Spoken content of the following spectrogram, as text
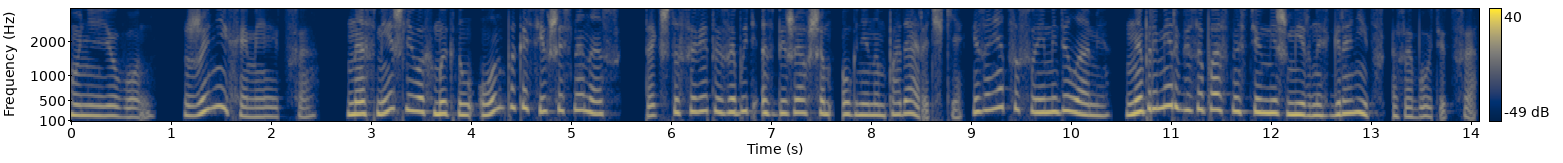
«У нее вон, жених имеется». Насмешливо хмыкнул он, покосившись на нас. Так что советую забыть о сбежавшем огненном подарочке и заняться своими делами. Например, безопасностью межмирных границ озаботиться.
